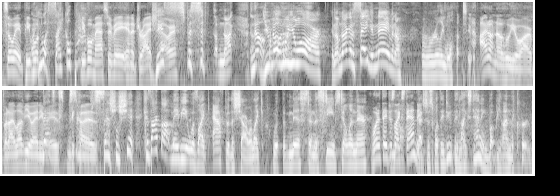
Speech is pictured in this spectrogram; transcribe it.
So wait, people Are you a psychopath? people masturbate in a dry this shower. specific. I'm not. No, you know who you are, and I'm not going to say your name and I really want to. I don't know who you are, but I love you anyways That's because special shit. Because I thought maybe it was like after the shower, like with the mist and the steam still in there. what if they just like standing? That's just what they do. They like standing, but behind the curtain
